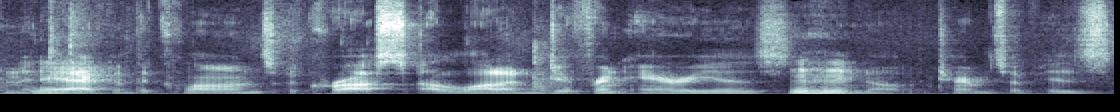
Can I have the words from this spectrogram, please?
in Attack Yeah. of the Clones across a lot of different areas. Mm-hmm. You know, in terms of his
